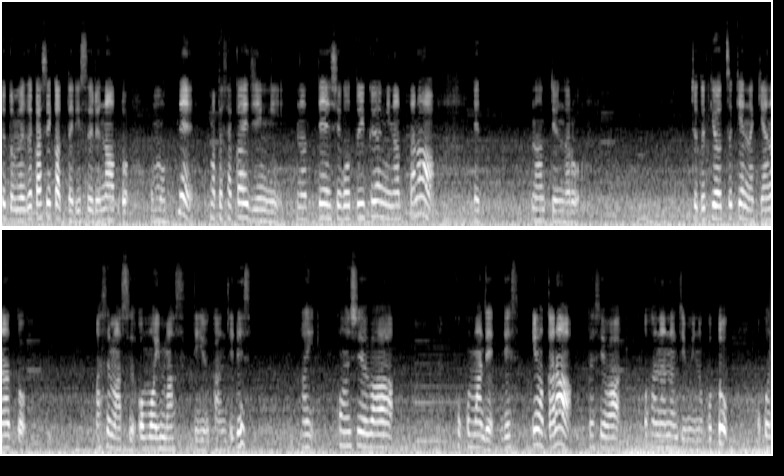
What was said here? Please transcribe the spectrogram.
ちょっと難しかったりするなと思ってまた社会人になって仕事行くようになったらえ何て言うんだろう。ちょっと気をつけなきゃなとますます思いますっていう感じです。はい。今週はここまでです。今から私は幼なじみの子と好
